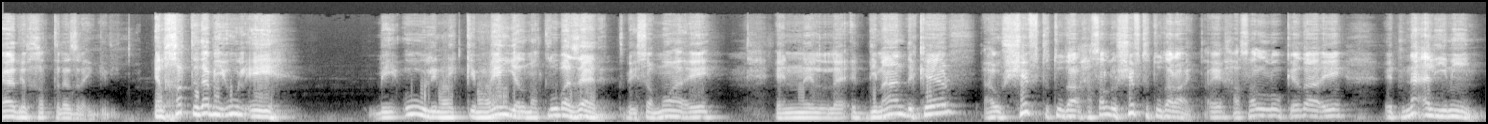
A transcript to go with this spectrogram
آدي الخط الأزرق الجديد. الخط ده بيقول إيه؟ بيقول إن الكمية المطلوبة زادت. بيسموها إيه؟ إن ال demand curve أو shift to حصل له shift to the right إيه حصل له كده إيه اتنقل يمين.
